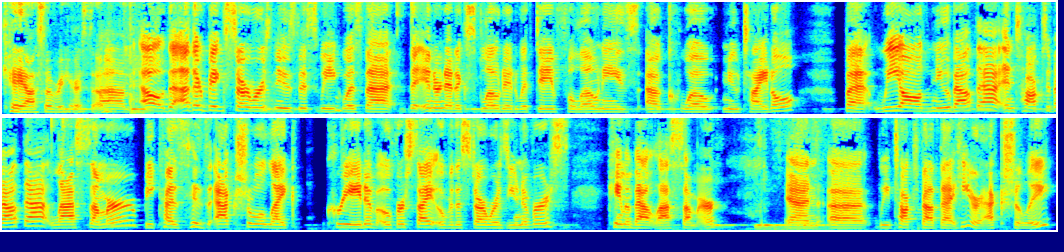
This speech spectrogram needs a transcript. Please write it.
chaos over here. So Um, oh, the other big Star Wars news this week was that the internet exploded with Dave Filoni's uh, quote new title. But we all knew about that and talked about that last summer because his actual like creative oversight over the Star Wars universe came about last summer, and uh, we talked about that here actually.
